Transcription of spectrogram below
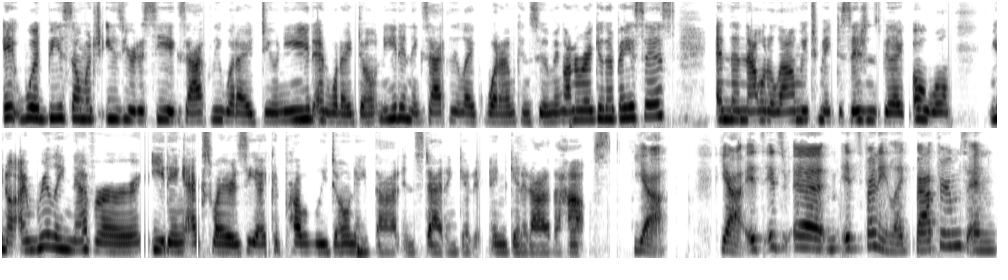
it would be so much easier to see exactly what I do need and what I don't need, and exactly like what I'm consuming on a regular basis. And then that would allow me to make decisions. Be like, oh well you know, I'm really never eating X, Y, or Z. I could probably donate that instead and get it and get it out of the house. Yeah. Yeah, it's it's uh, it's funny. Like bathrooms and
